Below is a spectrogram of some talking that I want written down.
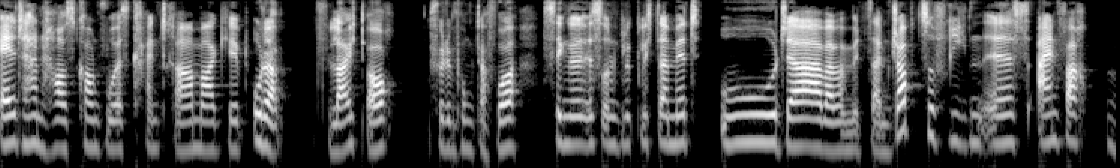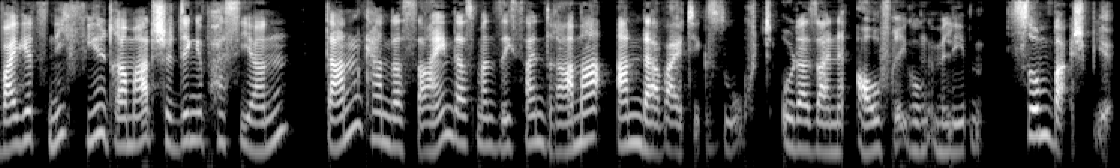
Elternhaus kommt, wo es kein Drama gibt oder vielleicht auch für den Punkt davor Single ist und glücklich damit oder weil man mit seinem Job zufrieden ist, einfach weil jetzt nicht viel dramatische Dinge passieren, dann kann das sein, dass man sich sein Drama anderweitig sucht oder seine Aufregung im Leben. Zum Beispiel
